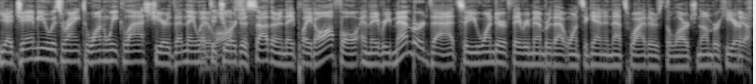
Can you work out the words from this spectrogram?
Yeah, JMU was ranked one week last year. Then they went they to lost. Georgia Southern. They played awful and they remembered that. So you wonder if they remember that once again, and that's why there's the large number here. Yeah.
